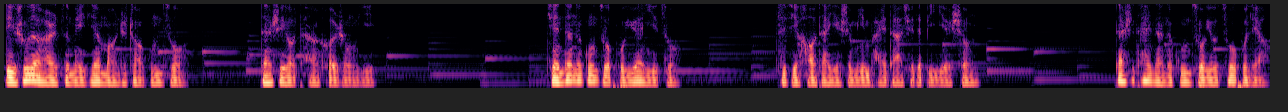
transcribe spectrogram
李叔的儿子每天忙着找工作。但是又谈何容易？简单的工作不愿意做，自己好歹也是名牌大学的毕业生。但是太难的工作又做不了，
